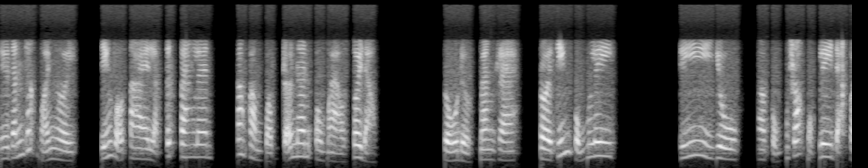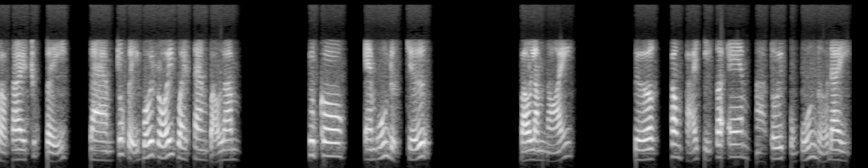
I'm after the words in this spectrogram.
như đánh thức mọi người, tiếng vỗ tay lập tức vang lên, căn phòng bỗng trở nên ồn ào sôi động. Rượu được mang ra, rồi tiếng cũng ly. Lý Du à, cũng rót một ly đặt vào tay Trúc Vĩ, làm Trúc Vĩ bối rối quay sang Bảo Lâm. Thưa cô, em uống được chứ? Bảo Lâm nói, được, không phải chỉ có em mà tôi cũng uống nữa đây.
